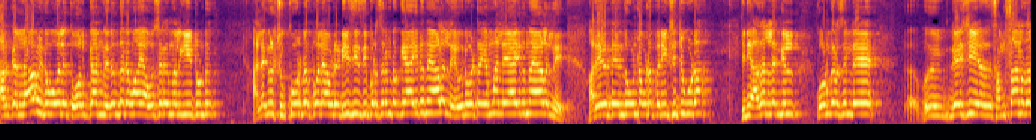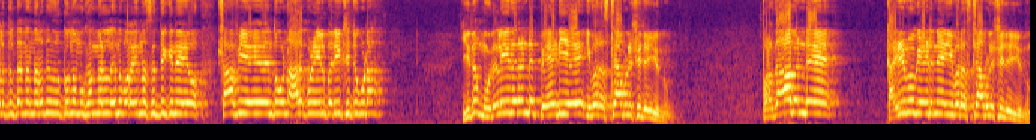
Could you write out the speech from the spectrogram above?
ആർക്കെല്ലാം ഇതുപോലെ തോൽക്കാൻ നിരന്തരമായ അവസരം നൽകിയിട്ടുണ്ട്. അല്ലെങ്കിൽ ഷുക്കൂറിനെ പോലെ അവിടെ ഡി സി സി പ്രസിഡന്റ് ആയിരുന്നയാളല്ലേ ഒരു വട്ടം എം എൽ എ ആയിരുന്നയാളല്ലേ അദ്ദേഹത്തെ എന്തുകൊണ്ട് അവിടെ പരീക്ഷിച്ചുകൂടാ? ഇനി അതല്ലെങ്കിൽ കോൺഗ്രസിന്റെ ദേശീയ സംസ്ഥാന തലത്തിൽ തന്നെ നിറഞ്ഞു നിൽക്കുന്ന മുഖങ്ങൾ എന്ന് പറയുന്ന സിദ്ദിഖിനെയോ ഷാഫിയെയോ എന്തുകൊണ്ട് ആലപ്പുഴയിൽ പരീക്ഷിച്ചുകൂടാ? ഇത് മുരളീധരന്റെ പേടിയെ ഇവർ എസ്റ്റാബ്ലിഷ് ചെയ്യുന്നു. പ്രതാപന്റെ കഴിവുകേടിനെ ഇവർ എസ്റ്റാബ്ലിഷ് ചെയ്യുന്നു.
